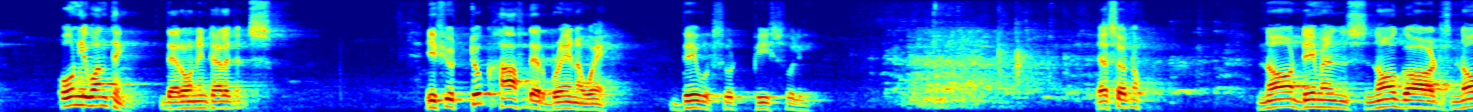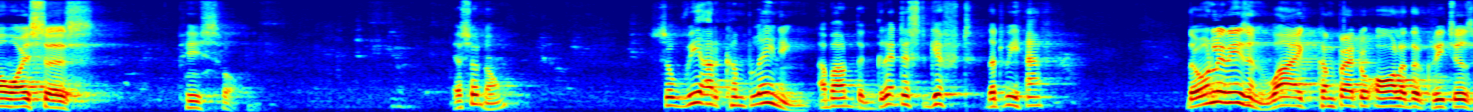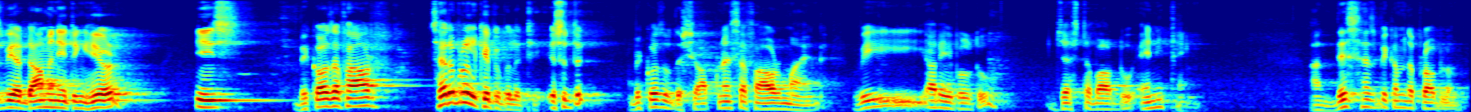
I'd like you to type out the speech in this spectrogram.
only one thing, their own intelligence. If you took half their brain away, they would sit peacefully. yes or no? No demons, no gods, no voices, peaceful. Yes or no? So we are complaining about the greatest gift that we have. The only reason why compared to all other creatures we are dominating here is because of our cerebral capability, isn't it? Because of the sharpness of our mind, we are able to just about do anything. And this has become the problem.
